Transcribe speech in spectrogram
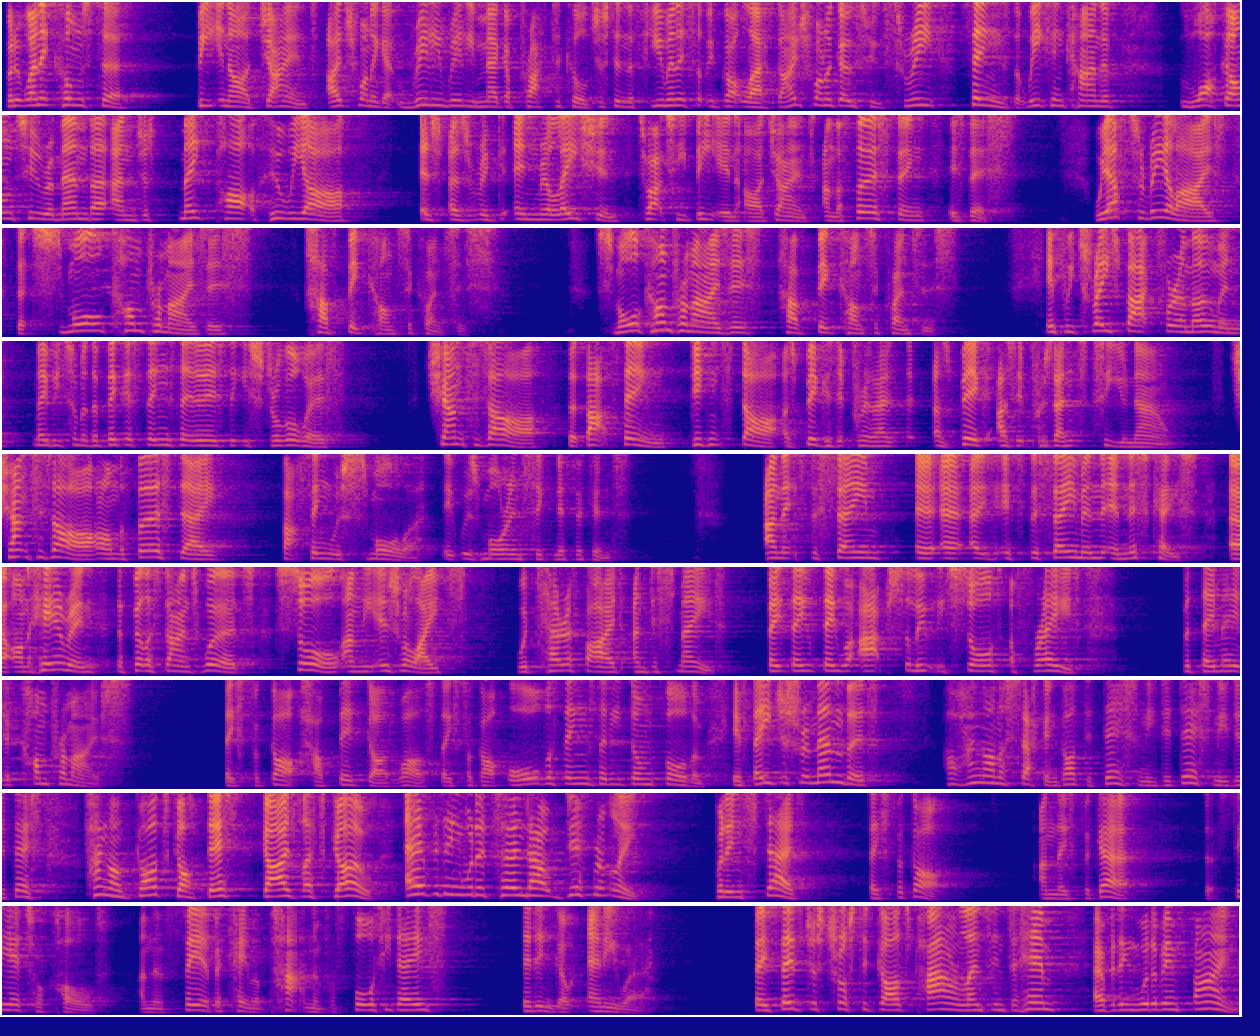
But when it comes to beating our giants, I just want to get really, really mega practical just in the few minutes that we've got left. And I just want to go through three things that we can kind of lock onto, remember, and just make part of who we are as, as in relation to actually beating our giants. And the first thing is this we have to realize that small compromises have big consequences. Small compromises have big consequences. If we trace back for a moment, maybe some of the biggest things that it is that you struggle with, chances are that that thing didn't start as big as it, present, as big as it presents to you now. Chances are on the first day, that thing was smaller, it was more insignificant. And it's the same, uh, uh, it's the same in, in this case. Uh, on hearing the Philistines' words, Saul and the Israelites were terrified and dismayed. They, they, they were absolutely sort afraid, but they made a compromise. They forgot how big God was. They forgot all the things that He'd done for them. If they just remembered, oh, hang on a second, God did this and He did this and He did this. Hang on, God's got this. Guys, let's go. Everything would have turned out differently. But instead, they forgot. And they forget that fear took hold. And then fear became a pattern. And for 40 days, they didn't go anywhere. If they'd just trusted God's power and lent into Him, everything would have been fine.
